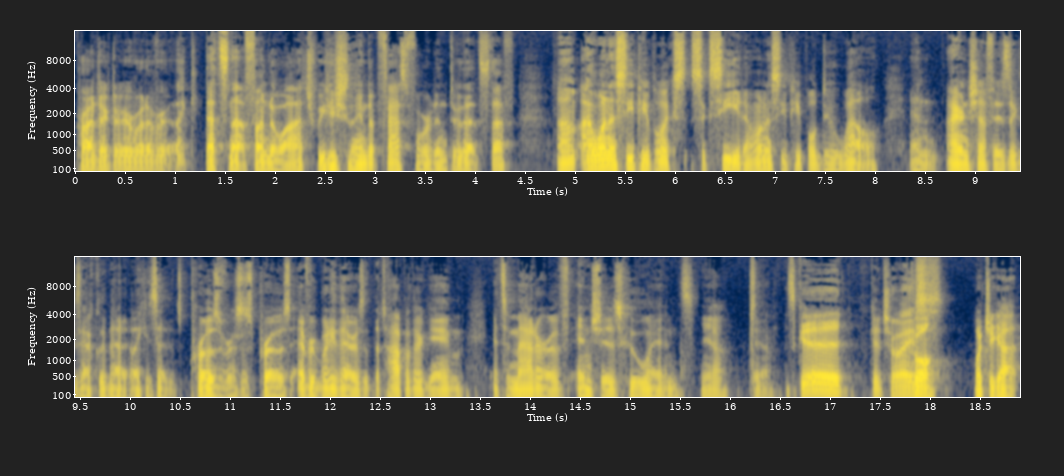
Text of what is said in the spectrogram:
project or whatever. Like that's not fun to watch. We usually end up fast forwarding through that stuff. Um, I want to see people ex- succeed. I want to see people do well. And Iron Chef is exactly that. Like you said, it's pros versus pros. Everybody there is at the top of their game. It's a matter of inches who wins. Yeah. Yeah. It's good. Good choice. Cool. What you got?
